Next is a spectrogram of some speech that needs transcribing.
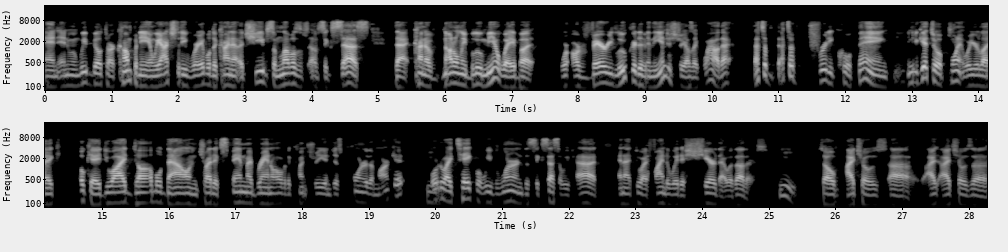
and and when we built our company and we actually were able to kind of achieve some levels of, of, success that kind of not only blew me away but were are very lucrative in the industry i was like wow that that's a that's a pretty cool thing and you get to a point where you're like okay do i double down and try to expand my brand all over the country and just corner the market mm-hmm. or do i take what we've learned the success that we've had and I, do i find a way to share that with others mm-hmm. so i chose uh, I, I chose uh,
